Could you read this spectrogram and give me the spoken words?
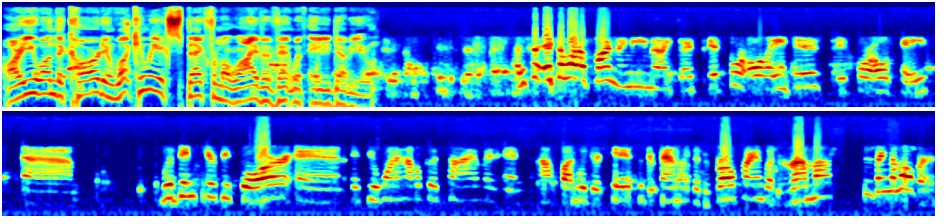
Are you on the card, and what can we expect from a live event with AEW? It's, it's a lot of fun. I mean, like, it's, it's for all ages. It's for all tastes. Um, we've been here before, and if you want to have a good time and, and have fun with your kids, with your family, with your girlfriend, with your grandma, just bring them over.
